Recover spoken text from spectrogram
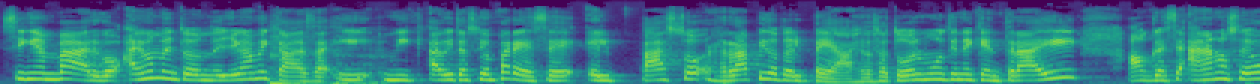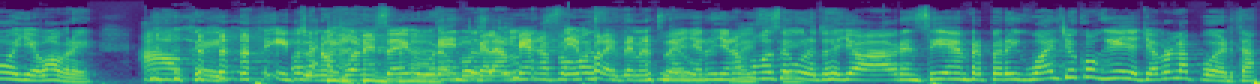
Sin embargo, hay momentos donde llego a mi casa y mi habitación parece el paso rápido del peaje. O sea, todo el mundo tiene que entrar ahí, aunque sea, Ana no se oye, vamos a ver. Ah, ok. Y O tú no pones seguro, porque la mía yo no pongo- siempre tiene no, yo no, seguro. yo no Ay, pongo sí. seguro, entonces ellos abren siempre, pero igual yo con ella, yo abro la puerta.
